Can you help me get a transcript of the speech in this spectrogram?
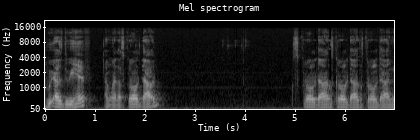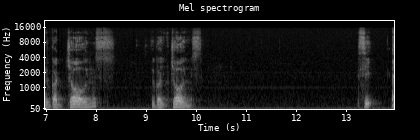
who else do we have? I'm gonna scroll down. Scroll down scroll down scroll down. We've got Jones. We got Jones. See,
